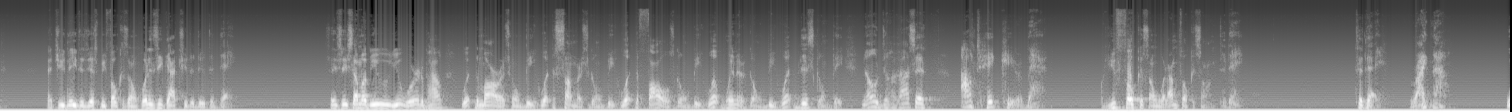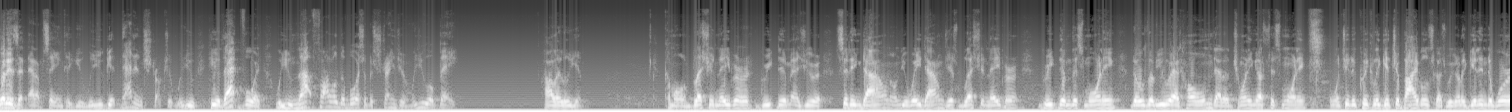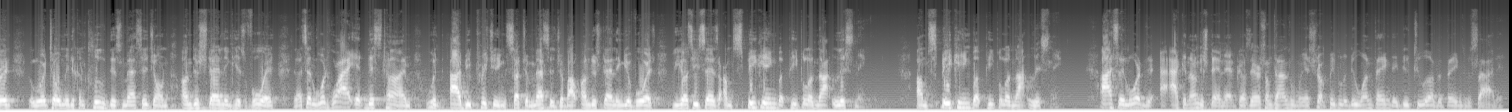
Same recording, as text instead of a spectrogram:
that you need to just be focused on what has He got you to do today. See, see, some of you, you're worried about what tomorrow is going to be, what the summer is going to be, what the fall is going to be, what winter is going to be, what this going to be. No, God says, I'll take care of that. Well, you focus on what I'm focused on today. Today, right now. What is it that I'm saying to you? Will you get that instruction? Will you hear that voice? Will you not follow the voice of a stranger? Will you obey? Hallelujah. Come on, bless your neighbor. Greet them as you're sitting down on your way down. Just bless your neighbor. Greet them this morning. Those of you at home that are joining us this morning, I want you to quickly get your Bibles because we're going to get into Word. The Lord told me to conclude this message on understanding His voice. And I said, Lord, why at this time would I be preaching such a message about understanding your voice? Because He says, I'm speaking, but people are not listening. I'm speaking, but people are not listening. I say, Lord, I, can understand that because there are sometimes when we instruct people to do one thing, they do two other things beside it.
